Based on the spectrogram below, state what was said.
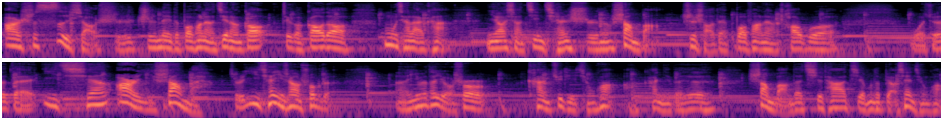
二十四小时之内的播放量尽量高，这个高到目前来看，你要想进前十能上榜，至少得播放量超过，我觉得在一千二以上吧，就是一千以上说不准，呃，因为它有时候。看具体情况啊，看你的上榜的其他节目的表现情况，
